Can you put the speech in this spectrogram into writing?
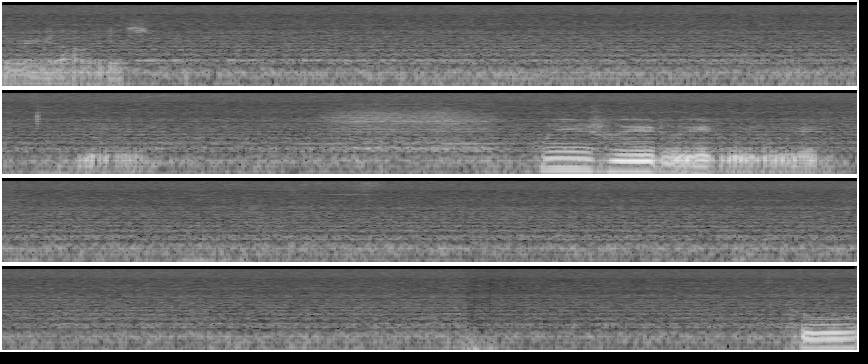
very obvious. Weird, weird, weird, weird, weird. Cool.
